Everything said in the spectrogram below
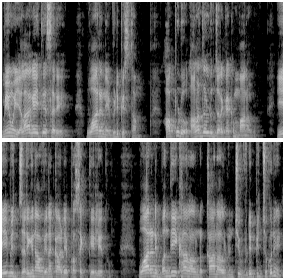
మేము ఎలాగైతే సరే వారిని విడిపిస్తాం. అప్పుడు అలజడులు జరగక మానవు. ఏమి జరిగినా వెనకాడే ప్రసక్తే లేదు. వారిని బందీఖానాల ఖానాల నుంచి విడిపించుకొని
